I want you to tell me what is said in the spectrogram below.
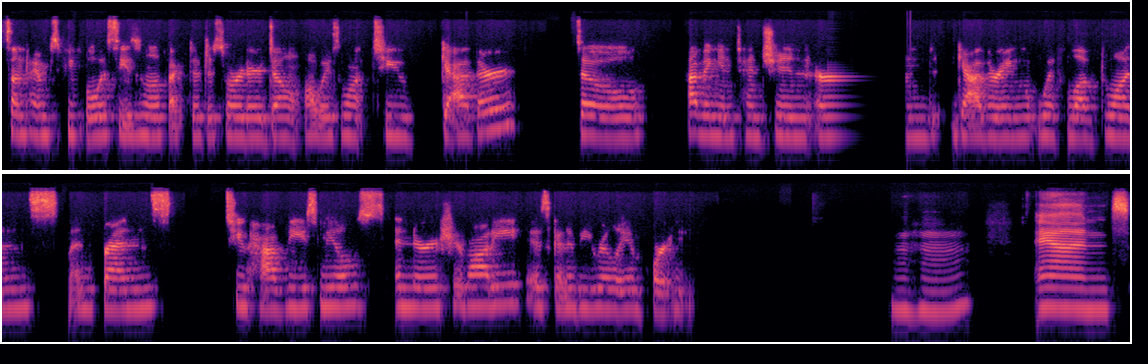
sometimes people with seasonal affective disorder don't always want to gather. So having intention around gathering with loved ones and friends to have these meals and nourish your body is going to be really important. Mm-hmm. And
